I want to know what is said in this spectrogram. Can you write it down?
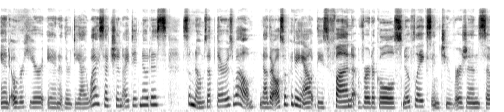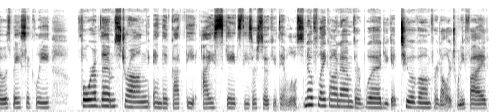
And over here in their DIY section, I did notice some gnomes up there as well. Now they're also putting out these fun vertical snowflakes in two versions. So it's basically four of them strung and they've got the ice skates. These are so cute. They have a little snowflake on them they're wood. You get two of them for $1.25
